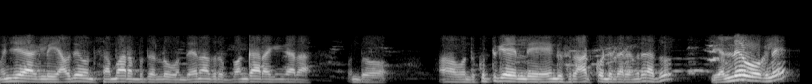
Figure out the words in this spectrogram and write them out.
ಮುಂಜೆ ಆಗಲಿ ಯಾವುದೇ ಒಂದು ಸಮಾರಂಭದಲ್ಲೂ ಒಂದೇನಾದರೂ ಬಂಗಾರ, ಗಿಂಗಾರ ಒಂದು ಒಂದು ಕುತ್ತಿಗೆಯಲ್ಲಿ ಹೆಂಗಸರು ಹಾಕ್ಕೊಂಡಿದ್ದಾರೆ ಅಂದರೆ ಅದು ಎಲ್ಲೇ ಹೋಗಲಿ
